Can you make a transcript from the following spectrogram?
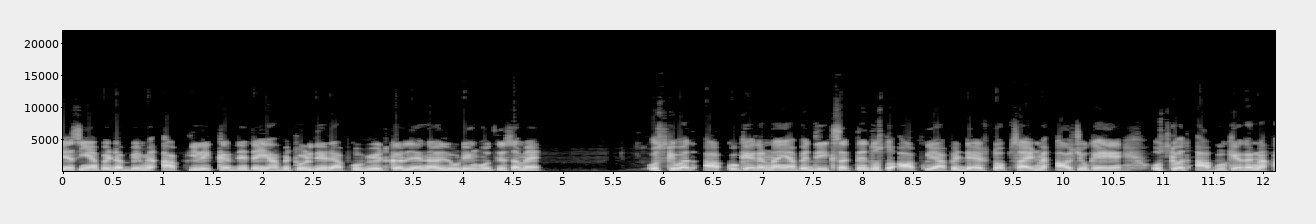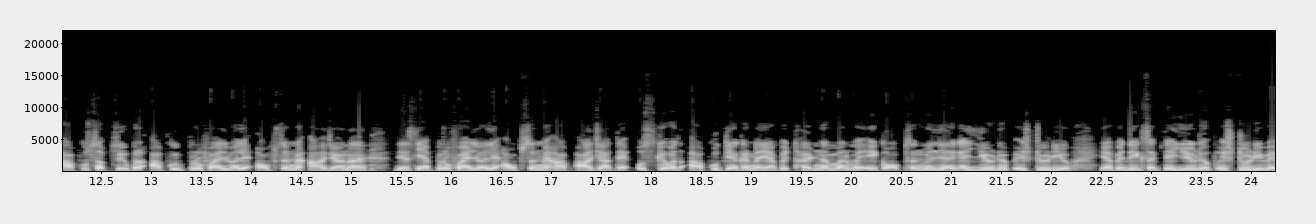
जैसे यहाँ पे डब्बे में आप क्लिक कर देते हैं, यहाँ पे थोड़ी देर आपको वेट कर लेना है लोडिंग होते समय। उसके बाद आपको क्या करना है यहाँ पे, देख सकते हैं दोस्तों, आपको यहाँ पे डेस्कटॉप साइड में आ चुके हैं। उसके बाद आपको क्या करना है आपको सबसे ऊपर आपको प्रोफ़ाइल वाले ऑप्शन में आ जाना है। जैसे यहाँ प्रोफ़ाइल वाले ऑप्शन में आप आ जाते हैं, उसके बाद आपको क्या करना है, यहाँ पे थर्ड नंबर में एक ऑप्शन मिल जाएगा यूट्यूब स्टूडियो यहाँ पे देख सकते हैं यूट्यूब स्टूडियो पे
